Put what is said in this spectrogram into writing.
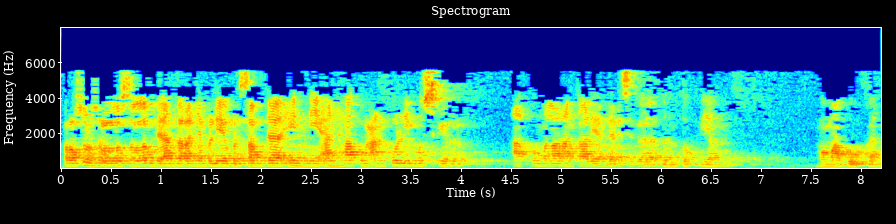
Rasul Shallallahu Alaihi Wasallam di antaranya beliau bersabda, Ini anhakum an muskir. Aku melarang kalian dari segala bentuk yang memabukkan.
